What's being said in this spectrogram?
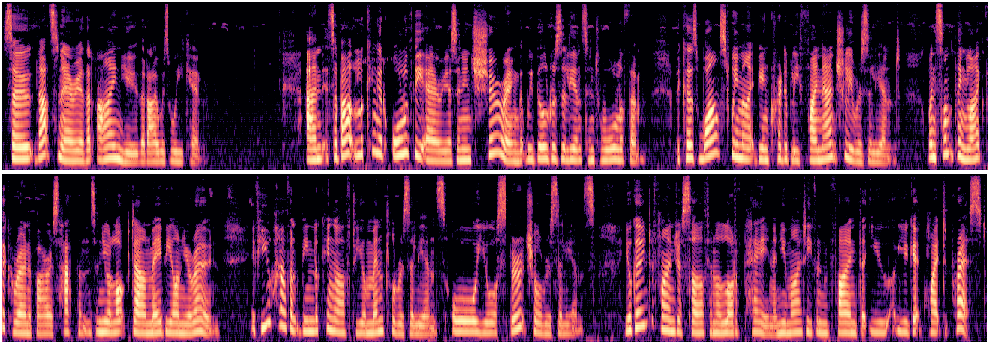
So that's an area that I knew that I was weak in. And it's about looking at all of the areas and ensuring that we build resilience into all of them. Because whilst we might be incredibly financially resilient, when something like the coronavirus happens and you're locked down maybe on your own, if you haven't been looking after your mental resilience or your spiritual resilience, you're going to find yourself in a lot of pain and you might even find that you, you get quite depressed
